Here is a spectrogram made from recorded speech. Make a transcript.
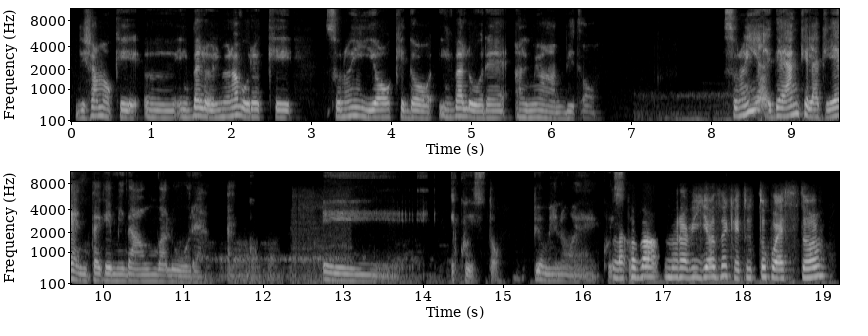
diciamo che eh, il bello del mio lavoro è che sono io che do il valore al mio abito. Sono io ed è anche la cliente che mi dà un valore. Ecco. E, e questo più o meno è questo. La cosa meravigliosa è che tutto questo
